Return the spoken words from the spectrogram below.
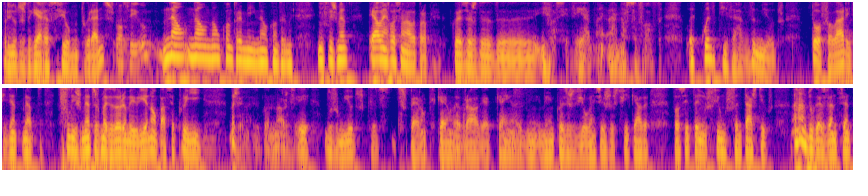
períodos de guerra civil muito grandes. Consigo? Não, não, não contra mim, não contra mim. Infelizmente, ela em relação a ela própria. Coisas de, de, E você vê à, à nossa volta a quantidade de miúdos Estou a falar, evidentemente, felizmente a esmagadora maioria não passa por aí. Mas quando nós vê dos miúdos que esperam que caiam da droga, que caiam em coisas de violência justificada, você tem os filmes fantásticos do Gus Van Sant,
